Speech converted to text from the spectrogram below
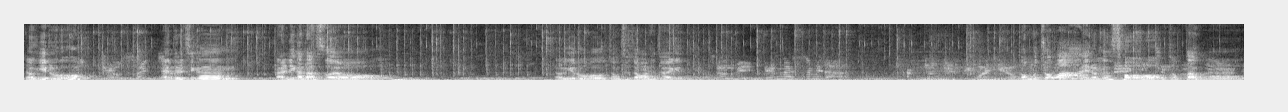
여기로. 애들 지금 난리가 났어요. 여기로 좀 수정을 해줘야겠네요. 너무 좁아 이러면서 좁다고.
